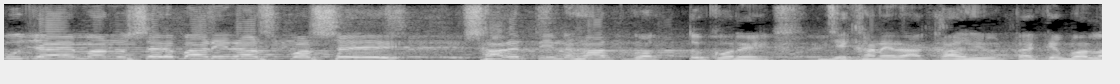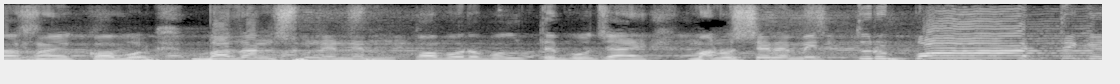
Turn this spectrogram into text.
বোঝায় মানুষের বাড়ির আশপাশে সাড়ে তিন হাত গর্ত করে, যেখানে রাখা হয় ওটাকে বলা হয় কবর। বাদান শুনে নেন, কবর বলতে বোঝায় মানুষের মৃত্যুর পর থেকে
